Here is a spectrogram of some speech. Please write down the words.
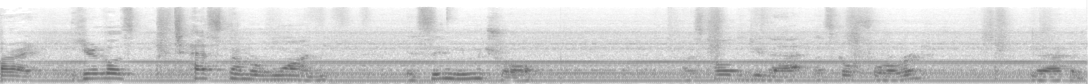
Alright, here goes test number one. It's in neutral. I was told to do that. Let's go forward. What happens.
